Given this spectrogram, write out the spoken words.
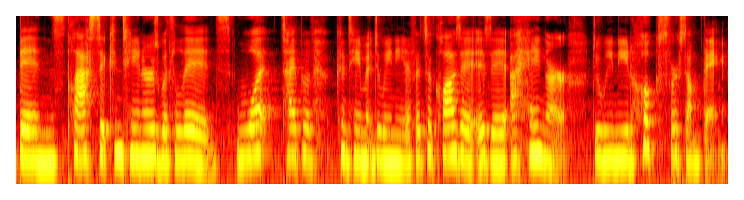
bins, plastic containers with lids. What type of containment do we need? If it's a closet, is it a hanger? Do we need hooks for something?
